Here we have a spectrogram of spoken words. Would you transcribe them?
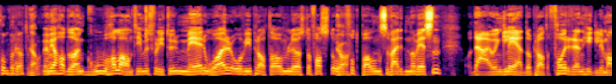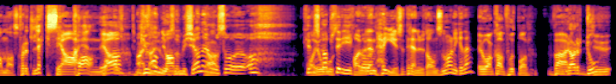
kom på det etterpå. Men vi hadde da en god halvannen times flytur med Roar, og vi prata om løst og fast og Ja. fotballens verden og vesen. Og det er jo en glede å prate. For en hyggelig mann, altså. For et leksikon! Ja, en- ja, alt han er jo så mye. Han er Ja. jo så åh, Har jo, har jo den høyeste trenerutdannelsen nå, har han ikke det? Jo, han kan fotball. Hver Nardo? Du,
